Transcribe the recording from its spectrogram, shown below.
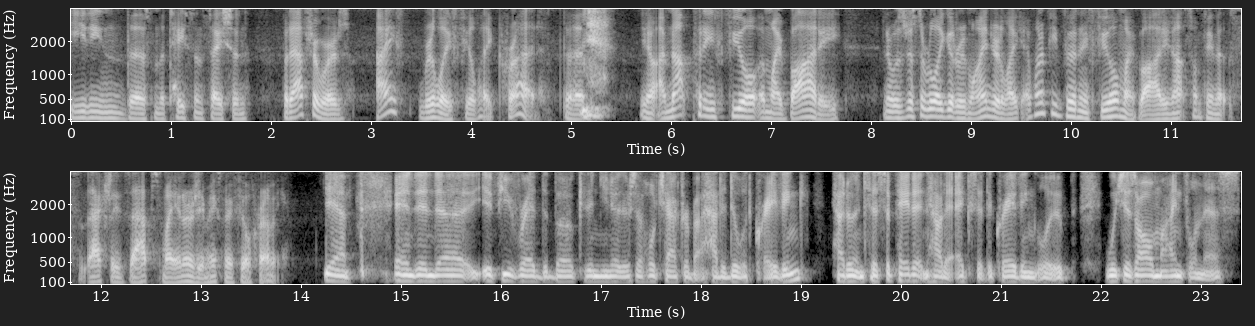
eating this and the taste sensation, but afterwards, I really feel like crud. That you know, I'm not putting fuel in my body and it was just a really good reminder like, I want to be putting fuel in my body, not something that actually zaps my energy, it makes me feel crummy. Yeah, and and uh, if you've read the book, then you know there's a whole chapter about how to deal with craving, how to anticipate it, and how to exit the craving loop, which is all mindfulness.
